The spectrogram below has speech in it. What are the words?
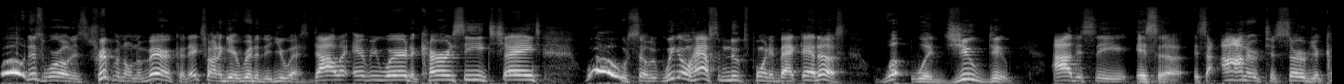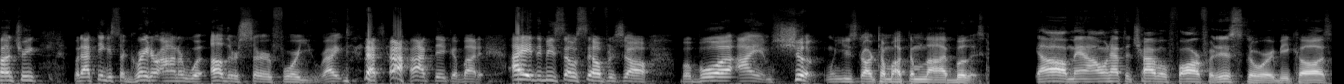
Woo, this world is tripping on America. They're trying to get rid of the US dollar everywhere, the currency exchange. Woo, so we're going to have some nukes pointed back at us. What would you do? Obviously, it's a it's an honor to serve your country, but I think it's a greater honor what others serve for you, right? That's how I think about it. I hate to be so selfish, y'all, but boy, I am shook when you start talking about them live bullets. Y'all, man, I don't have to travel far for this story because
